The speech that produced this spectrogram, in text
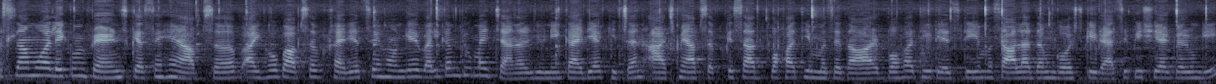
असलम फ्रेंड्स कैसे हैं आप सब? आई होप आप सब खैरियत से होंगे। Welcome to my channel unique idea kitchen आज मैं आप सबके साथ बहुत ही मज़ेदार बहुत ही टेस्टी मसाला दम गोश्त की रेसिपी शेयर करूँगी।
